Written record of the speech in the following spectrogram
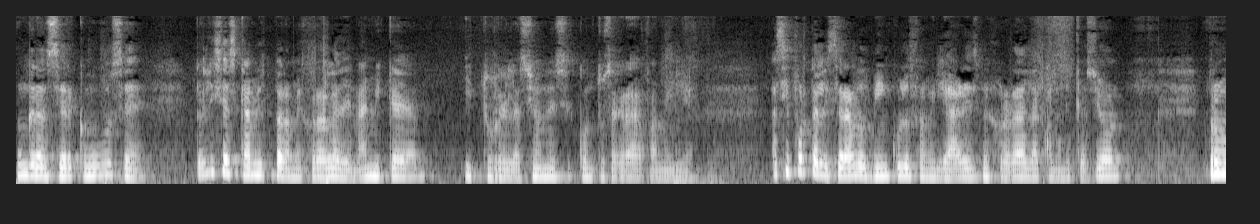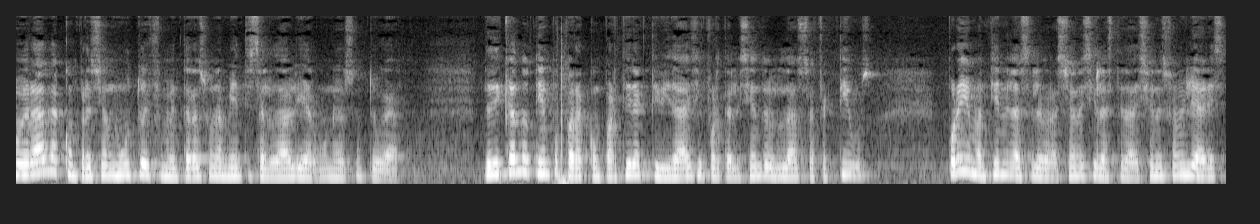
un gran ser como vos, realizas cambios para mejorar la dinámica y tus relaciones con tu sagrada familia. Así fortalecerás los vínculos familiares, mejorarás la comunicación, promoverás la comprensión mutua y fomentarás un ambiente saludable y armonioso en tu hogar, dedicando tiempo para compartir actividades y fortaleciendo los lazos afectivos. Por ello mantiene las celebraciones y las tradiciones familiares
